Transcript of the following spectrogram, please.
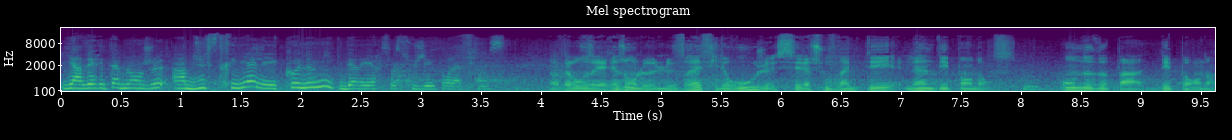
Il y a un véritable enjeu industriel et économique derrière ces sujets pour la France. D'abord, vous avez raison, le, vrai fil rouge, c'est la souveraineté, l'indépendance. Hmm. On ne veut pas dépendre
